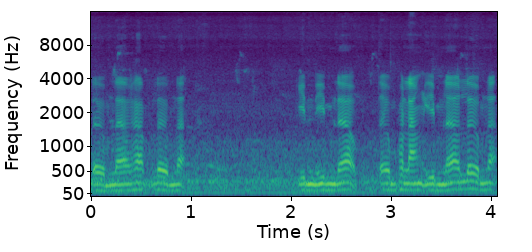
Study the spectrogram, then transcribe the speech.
เริ่มแล้วครับ เริ่มละกินอิ่มแล้ว เติมพลังอิ่มแล้วเริ่มละ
